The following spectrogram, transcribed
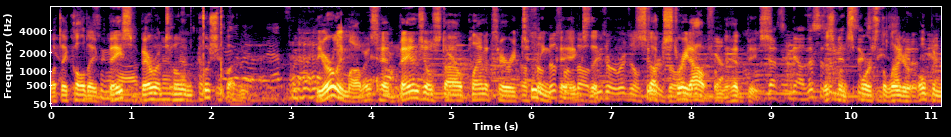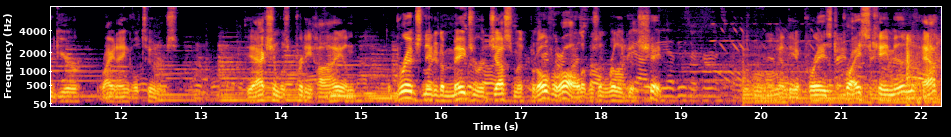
what they called a bass baritone push button. The early models had banjo style planetary tuning pegs that stuck straight out from the headpiece. This one sports the later open gear right angle tuners. The action was pretty high and the bridge needed a major adjustment, but overall it was in really good shape. And the appraised price came in at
